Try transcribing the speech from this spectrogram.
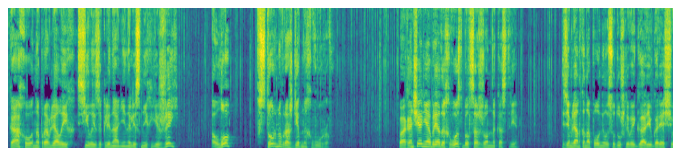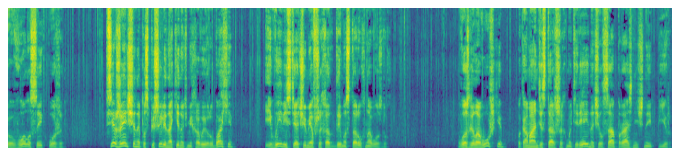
Кахо направляла их силой заклинаний на лесных ежей, Ло — в сторону враждебных вурров. По окончании обряда хвост был сожжен на костре. Землянка наполнилась удушливой гарью горящего волоса и кожи. Все женщины поспешили накинуть меховые рубахи и вывести очумевших от дыма старух на воздух. Возле ловушки по команде старших матерей начался праздничный пир.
